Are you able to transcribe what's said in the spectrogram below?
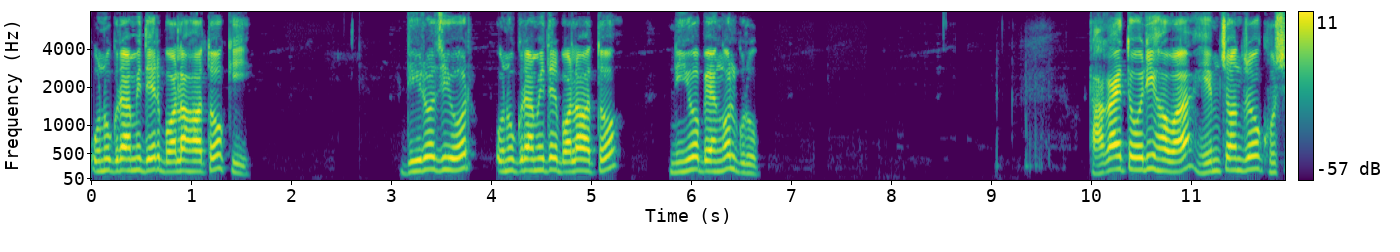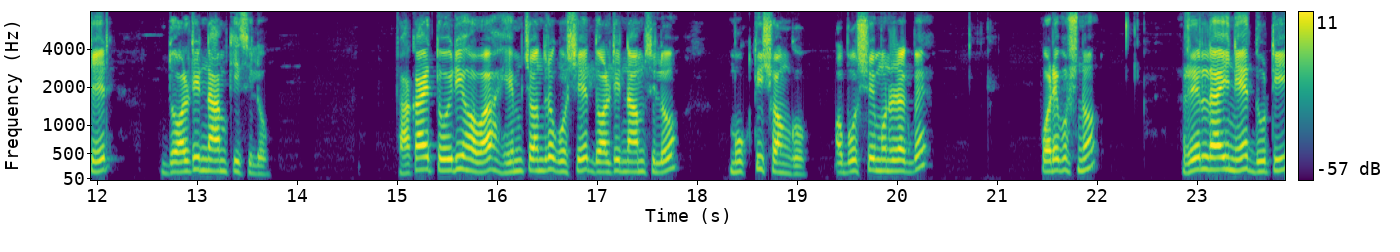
অনুগ্রামীদের বলা হতো কি? ডিরোজিওর অনুগ্রামীদের বলা হতো নিও বেঙ্গল গ্রুপ। ঢাকায় তৈরি হওয়া হেমচন্দ্র ঘোষের দলটির নাম কী ছিল? ঢাকায় তৈরি হওয়া হেমচন্দ্র ঘোষের দলটির নাম ছিল মুক্তি সংঘ অবশ্যই মনে রাখবে। পরে প্রশ্ন, রেল লাইনে দুটি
